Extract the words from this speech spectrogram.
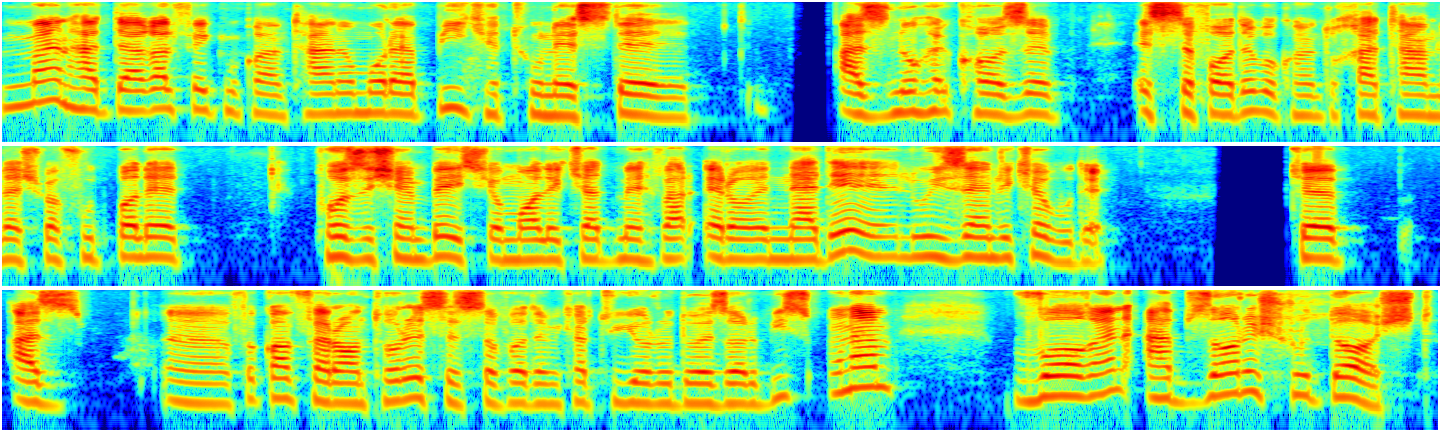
من حداقل فکر می‌کنم تنها مربی که تونسته از نه کاذب استفاده بکنه تو خط حملش و فوتبال position base یا مالکیت محور ارائه بده لوئیس انریکه بوده که از فکر کنم فران تورس استفاده می‌کرد تو یورو 2020 اونم واقعا ابزارش رو داشت.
